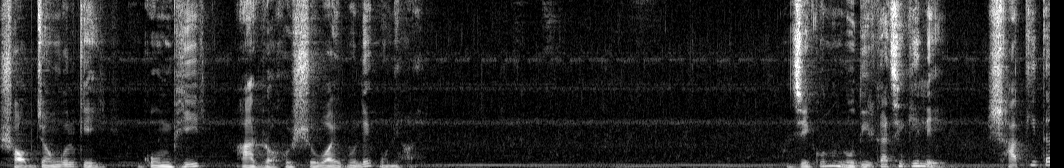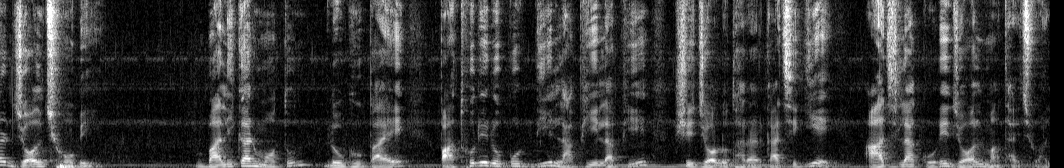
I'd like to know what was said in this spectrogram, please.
সব জঙ্গলকেই গম্ভীর আর রহস্যময় বলে মনে হয়। যে কোনো নদীর কাছে গেলে সাথী তার জল ছোঁবেই বালিকার মতন লঘু পায়ে পাথরের ওপর দিয়ে লাফিয়ে লাফিয়ে সে জলধারার কাছে গিয়ে আজলা করে জল মাথায় ছোঁয়াল।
